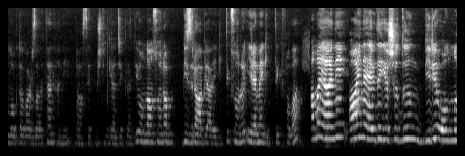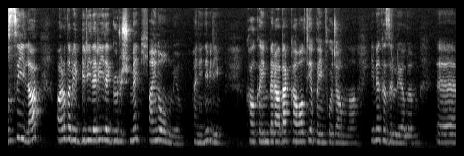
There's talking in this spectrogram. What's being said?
Vlogda var zaten. Hani bahsetmiştim gelecekler diye. Ondan sonra biz Rabia'ya gittik. Sonra İrem'e gittik falan. Ama yani aynı evde yaşadığın biri olmasıyla arada bir birileriyle görüşmek aynı olmuyor. Hani ne bileyim kalkayım beraber kahvaltı yapayım kocamla. Yemek hazırlayalım ee,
